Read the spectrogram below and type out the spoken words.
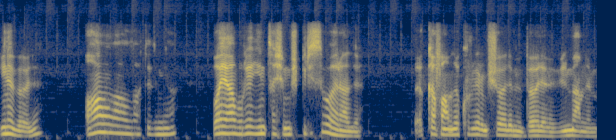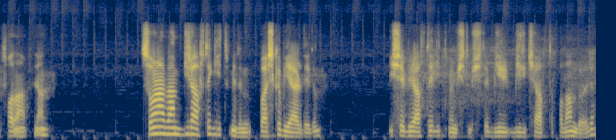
yine böyle. Allah Allah dedim ya. Bayağı buraya yeni taşınmış birisi var herhalde. Böyle kafamda kuruyorum şöyle mi böyle mi bilmem ne mi falan filan. Sonra ben bir hafta gitmedim. Başka bir yerdeydim. İşe bir hafta gitmemiştim işte. Bir, bir iki hafta falan böyle.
